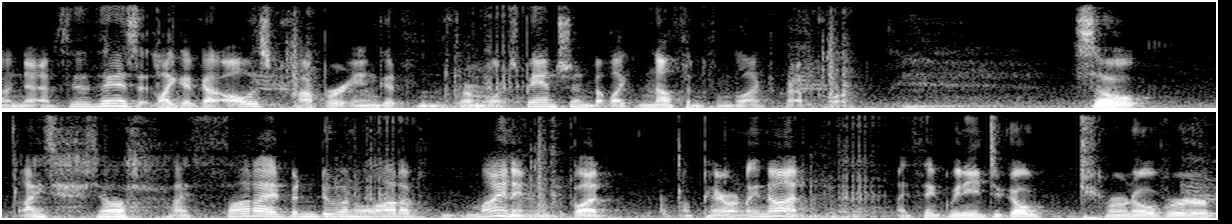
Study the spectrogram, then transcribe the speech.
oh no. The thing is that like I've got all this copper ingot from the thermal expansion, but like nothing from Galacticraft Core. So I oh, I thought I had been doing a lot of mining, but apparently not. I think we need to go turn over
